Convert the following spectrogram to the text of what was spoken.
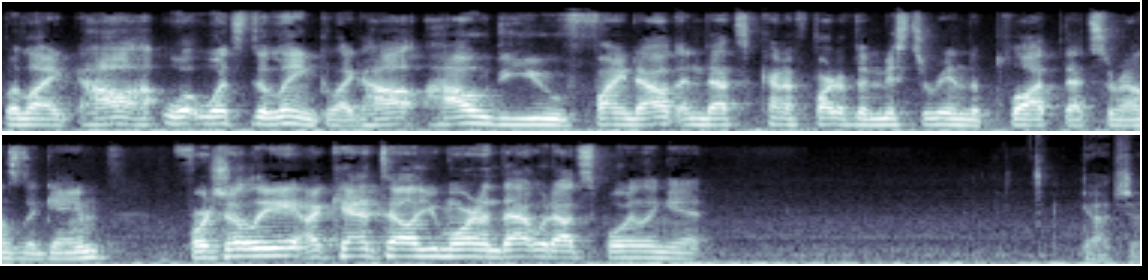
but like how what, what's the link like how how do you find out and that's kind of part of the mystery and the plot that surrounds the game fortunately i can't tell you more than that without spoiling it Gotcha.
